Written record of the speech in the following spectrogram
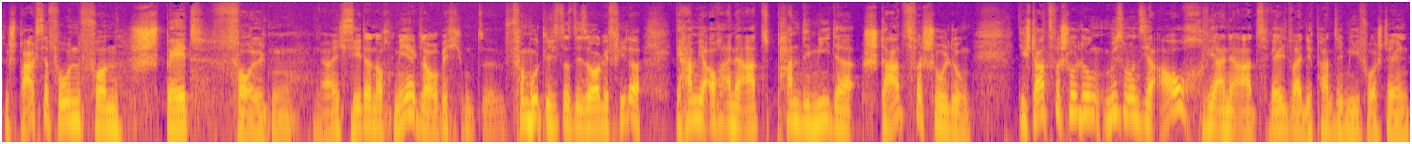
Du sprachst ja vorhin von Spätfolgen. Ja, ich sehe da noch mehr, glaube ich, und äh, vermutlich ist das die Sorge vieler. Wir haben ja auch eine Art Pandemie der Staatsverschuldung. Die Staatsverschuldung müssen wir uns ja auch wie eine Art weltweite Pandemie vorstellen.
